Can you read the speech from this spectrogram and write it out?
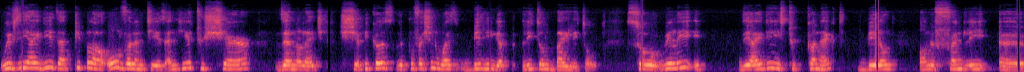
with the idea that people are all volunteers and here to share their knowledge because the profession was building up little by little. So really, it, the idea is to connect, build on a friendly uh,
